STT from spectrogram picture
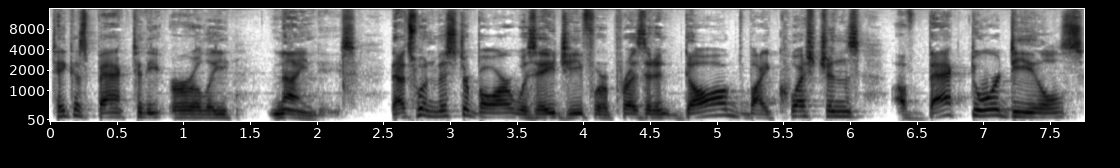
take us back to the early 90s. That's when Mr. Barr was AG for a president dogged by questions of backdoor deals,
